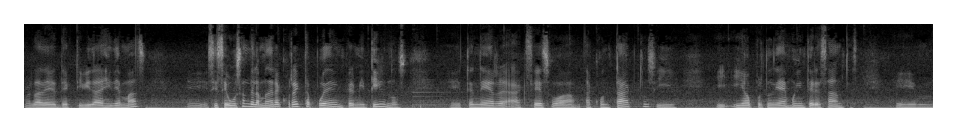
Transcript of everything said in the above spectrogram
¿verdad? De, actividades y demás. Eh, si se usan de la manera correcta, pueden permitirnos eh, tener acceso a, contactos y, a oportunidades muy interesantes. Em,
